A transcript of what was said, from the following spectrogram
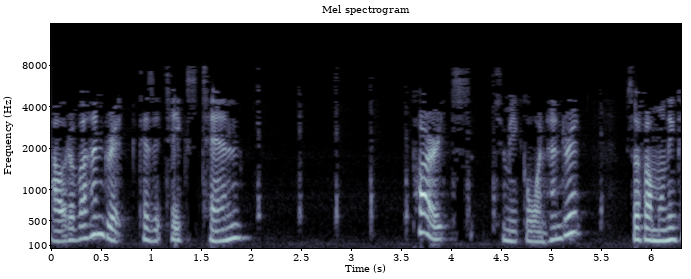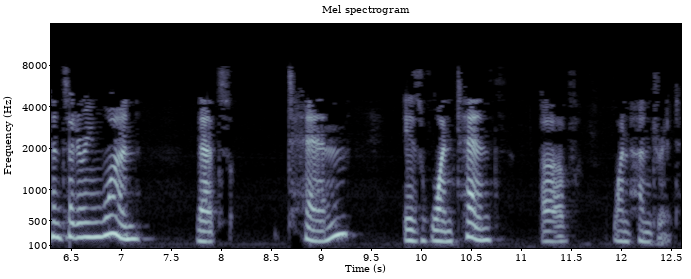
out of 100 because it takes 10 parts to make a 100. So if I'm only considering one, that's 10 is one tenth of 100.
